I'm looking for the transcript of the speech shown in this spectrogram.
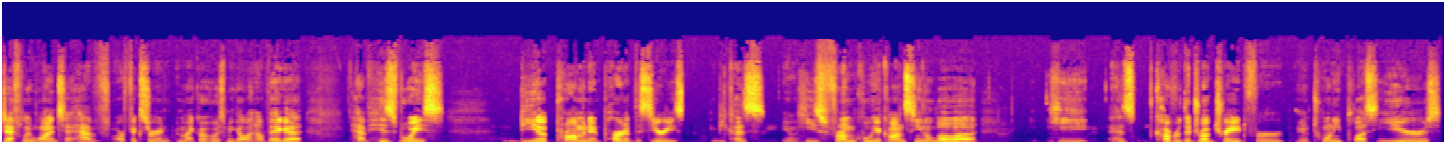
definitely wanted to have our fixer and my co-host Miguel Angel Vega have his voice be a prominent part of the series because you know he's from Culiacan, Sinaloa. He has covered the drug trade for you know 20 plus years.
